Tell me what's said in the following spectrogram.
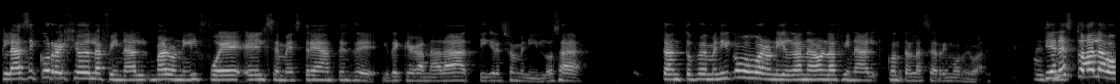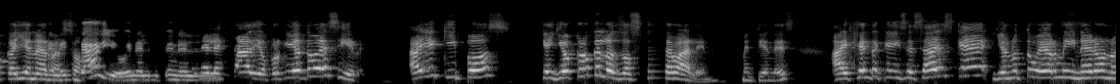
clásico regio de la final varonil fue el semestre antes de, de que ganara Tigres Femenil. O sea, tanto femenil como varonil ganaron la final contra el acérrimo rival. Tienes toda la boca llena de razón. Estadio, en el, en, el... en el estadio, porque yo te voy a decir, hay equipos que yo creo que los dos se valen, ¿me entiendes? Hay gente que dice, ¿sabes qué? Yo no te voy a dar mi dinero, no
